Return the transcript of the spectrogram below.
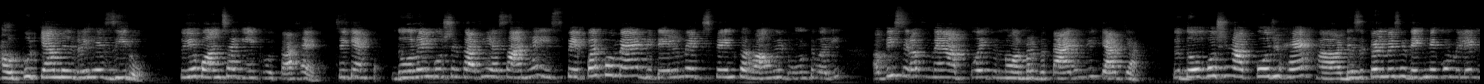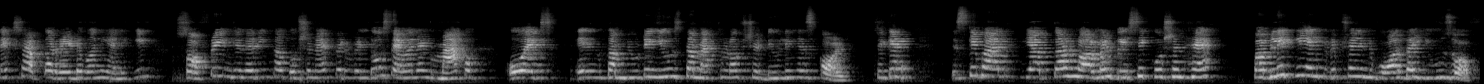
आउटपुट क्या मिल रही है? ज़ीरो तो ये कौन सा गेट होता है? ठीक है? दोनों ही क्वेश्चन काफ़ी आसान है। इस पेपर को मैं डिटेल में एक्सप्लेन करवाऊँगी डोंट वरी अभी सिर्फ़ मैं आपको एक नॉर्मल बता रही हूँ क्या क्या तो दो क्वेश्चन आपको जो है डिजिटल में से देखने को मिले। नेक्स्ट आपका रेड वन यानी कि सॉफ्टवेयर इंजीनियरिंग का क्वेश्चन है। फिर Windows seven and Mac O X in computing use the method of scheduling is called ठीक है? इसके बाद ये आपका नॉर्मल बेसिक क्वेश्चन है। Public key encryption involve the use of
